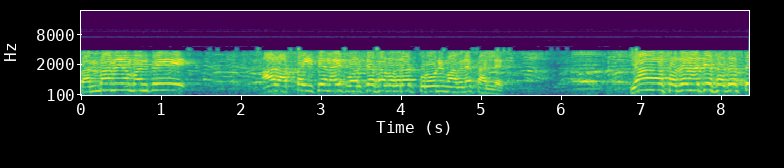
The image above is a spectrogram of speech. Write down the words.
सन्माननीय मंत्री आज आत्ता इथे नाहीत वरच्या सभागृहात पुरवणी मागण्यात चालल्या आहेत. या सदनाचे सदस्य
